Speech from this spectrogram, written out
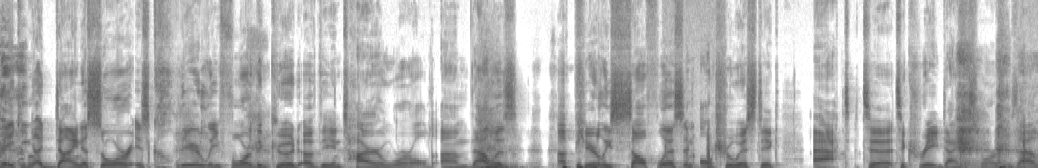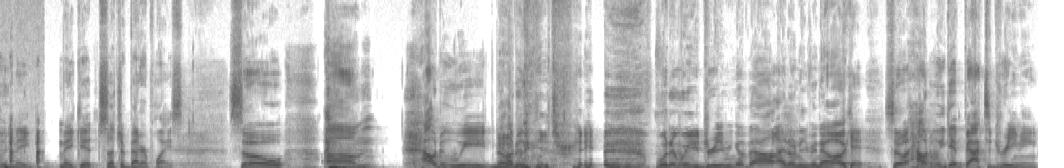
making a dinosaur is clearly for the good of the entire world. Um, that was a purely selfless and altruistic act to to create dinosaurs because that would make make it such a better place. So. Um, how do we how do we dream? What are we dreaming about? I don't even know. Okay, so how do we get back to dreaming?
